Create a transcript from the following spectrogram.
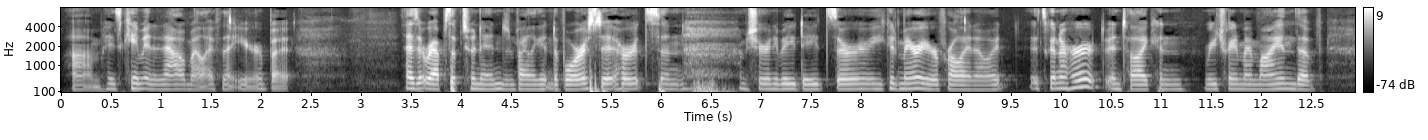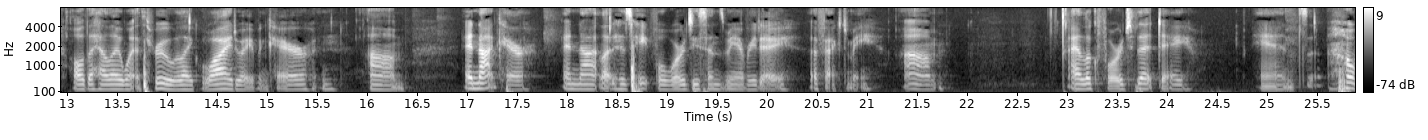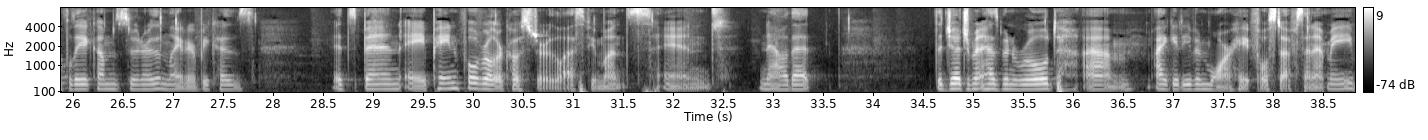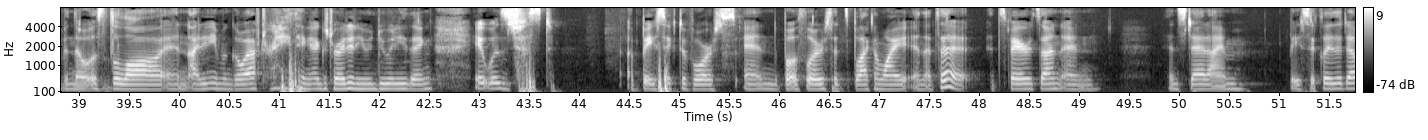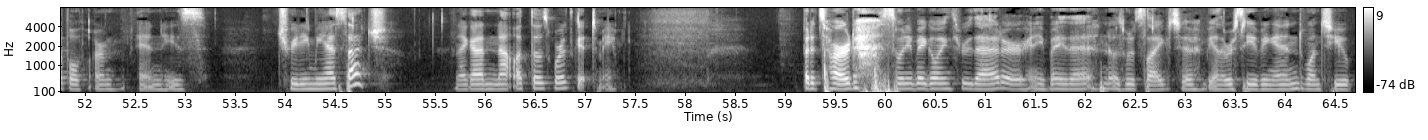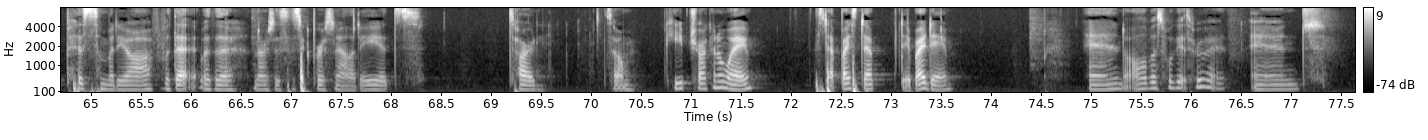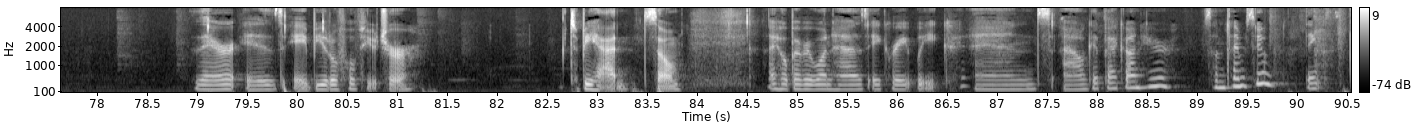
Um, he's came in and out of my life in that year, but as it wraps up to an end and finally getting divorced, it hurts. And I'm sure anybody dates or he could marry her for all I know. It it's gonna hurt until I can retrain my mind of all the hell I went through. Like, why do I even care? And um, and not care and not let his hateful words he sends me every day affect me. Um, I look forward to that day, and hopefully it comes sooner than later because it's been a painful roller coaster the last few months, and now that the judgment has been ruled, um, I get even more hateful stuff sent at me, even though it was the law and I didn't even go after anything extra. I didn't even do anything. It was just a basic divorce, and both lawyers said it's black and white, and that's it. It's fair, it's done. And instead, I'm basically the devil, or, and he's treating me as such. And I gotta not let those words get to me but it's hard. So anybody going through that, or anybody that knows what it's like to be on the receiving end, once you piss somebody off with that with a narcissistic personality, it's it's hard. So keep trucking away, step by step, day by day, and all of us will get through it. And there is a beautiful future to be had. So I hope everyone has a great week, and I'll get back on here sometime soon. Thanks.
